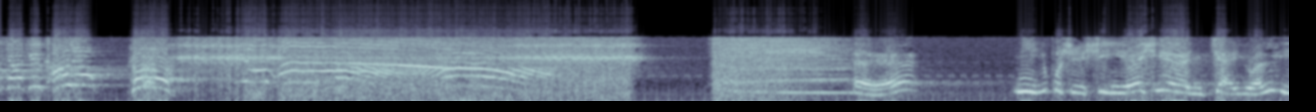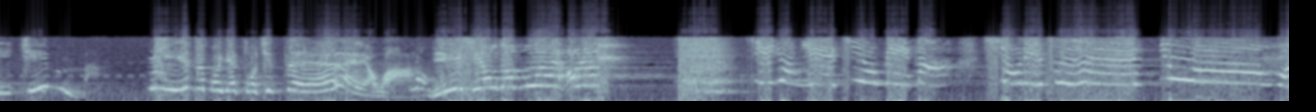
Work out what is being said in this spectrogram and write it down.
下去砍了！是。哎，你不是新野县监院李进吗？你怎么也做起贼来了哇？你休得诬赖好人！监院爷救命呐！小女子冤枉！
